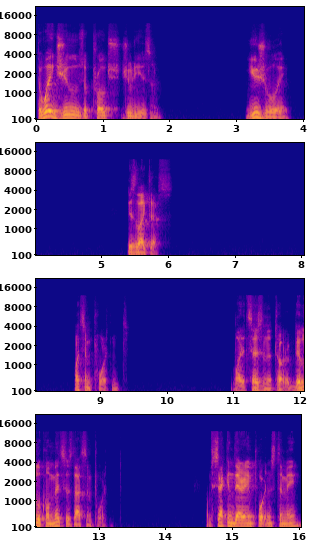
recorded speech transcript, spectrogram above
The way Jews approach Judaism usually is like this. What's important? What it says in the Torah. Biblical mitzvahs, that's important. Of secondary importance to me,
